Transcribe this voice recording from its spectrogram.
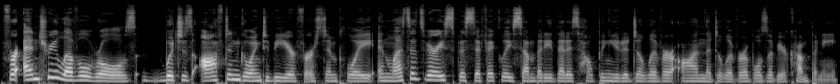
for entry level roles, which is often going to be your first employee, unless it's very specifically somebody that is helping you to deliver on the deliverables of your company.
